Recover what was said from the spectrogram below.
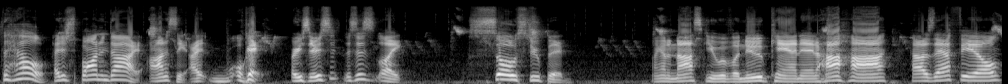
the hell? I just spawn and die. Honestly, I, okay, are you serious? This is, like, so stupid. I'm gonna knock you with a noob cannon. Haha. -ha. How does that feel?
